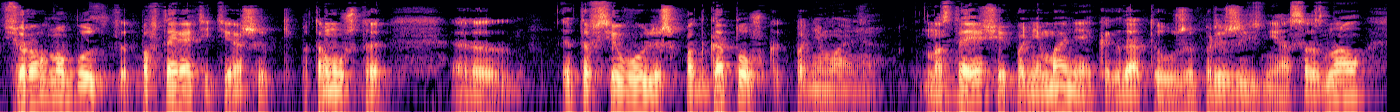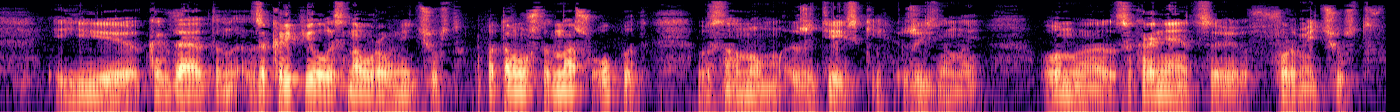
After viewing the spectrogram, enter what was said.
все равно будет повторять эти ошибки, потому что э, это всего лишь подготовка к пониманию. Настоящее понимание, когда ты уже при жизни осознал, и когда это закрепилось на уровне чувств. Потому что наш опыт, в основном житейский, жизненный, он э, сохраняется в форме чувств.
